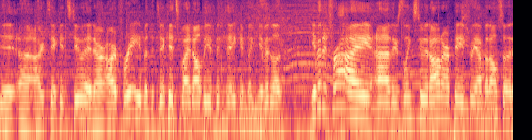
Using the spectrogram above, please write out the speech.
uh, our tickets to it are, are free, but the tickets might all be have been taken. But give it a give it a try. Uh, there's links to it on our Patreon, but also at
